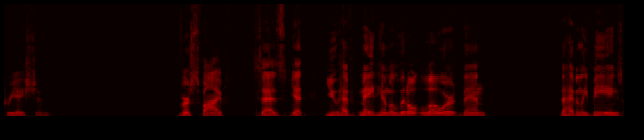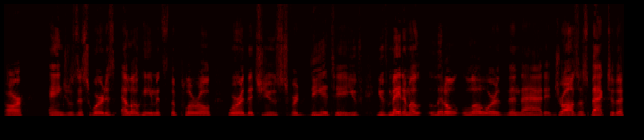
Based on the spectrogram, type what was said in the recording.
creation. Verse 5 says, Yet you have made him a little lower than the heavenly beings are angels. This word is Elohim. It's the plural word that's used for deity. You've, you've made him a little lower than that. It draws us back to the,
